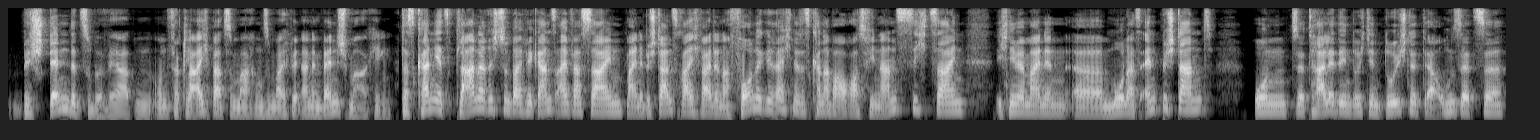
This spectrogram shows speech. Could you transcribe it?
Bestände zu bewerten und vergleichbar zu machen, zum Beispiel in einem Benchmarking. Das kann jetzt planerisch zum Beispiel ganz einfach sein, meine Bestandsreichweite nach vorne gerechnet. Das kann aber auch aus Finanzsicht sein. Ich nehme meinen äh, Monatsendbestand und äh, teile den durch den Durchschnitt der Umsätze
